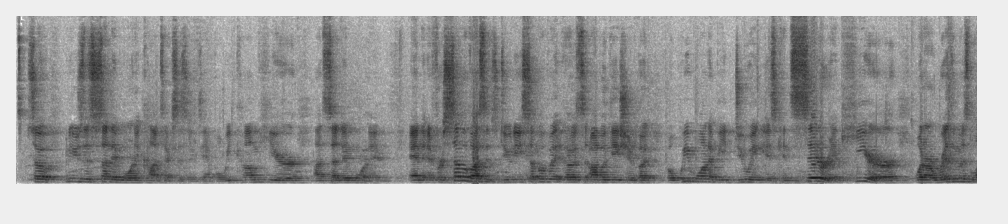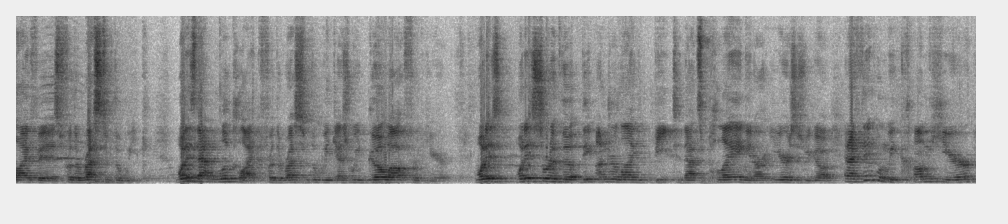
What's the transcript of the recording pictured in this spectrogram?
So, I'm going to use this Sunday morning context as an example. We come here on Sunday morning and, for some of us, it's duty, some of it is obligation, but what we want to be doing is considering here what our rhythm of life is for the rest of the week. What does that look like for the rest of the week as we go out from here? What is, what is sort of the, the underlying beat that's playing in our ears as we go? And I think when we come here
